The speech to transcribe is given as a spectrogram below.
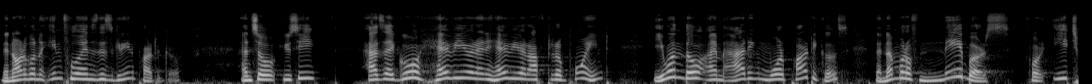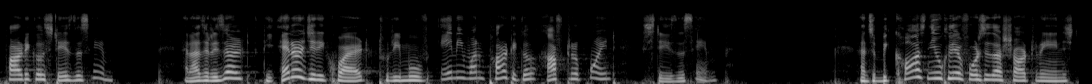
They're not gonna influence this green particle. And so you see, as I go heavier and heavier after a point, even though I'm adding more particles, the number of neighbors for each particle stays the same. And as a result, the energy required to remove any one particle after a point stays the same. And so because nuclear forces are short-ranged,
